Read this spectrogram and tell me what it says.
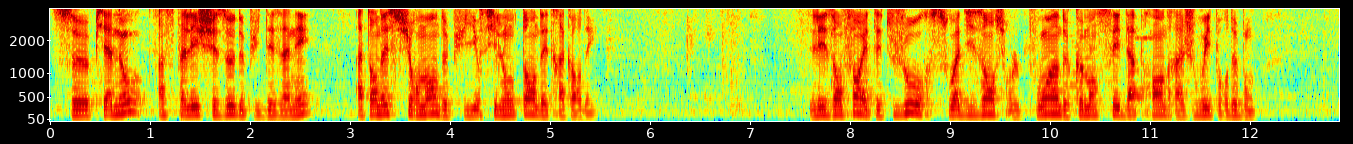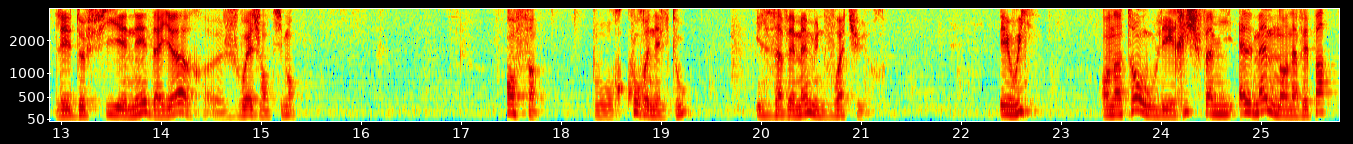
Ce piano, installé chez eux depuis des années, attendait sûrement depuis aussi longtemps d'être accordé. Les enfants étaient toujours soi-disant sur le point de commencer d'apprendre à jouer pour de bon. Les deux filles aînées, d'ailleurs, euh, jouaient gentiment. Enfin, pour couronner le tout, ils avaient même une voiture. Et oui, en un temps où les riches familles elles-mêmes n'en avaient pas.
